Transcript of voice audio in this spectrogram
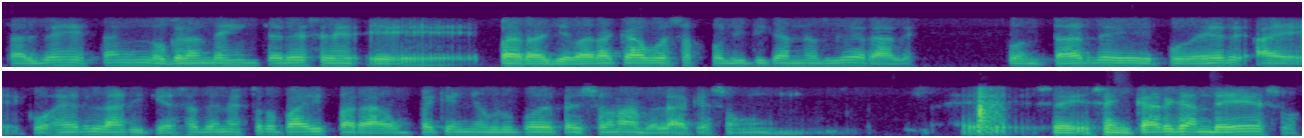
tal vez están los grandes intereses eh, para llevar a cabo esas políticas neoliberales, contar de poder eh, coger las riquezas de nuestro país para un pequeño grupo de personas, ¿verdad? Que son eh, se, se encargan de eso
